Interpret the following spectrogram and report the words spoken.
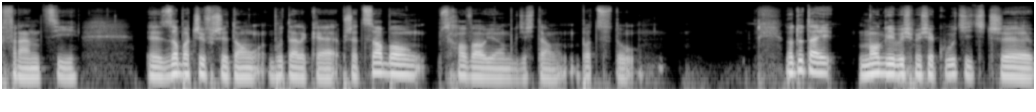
Francji, zobaczywszy tą butelkę przed sobą, schował ją gdzieś tam pod stół. No tutaj moglibyśmy się kłócić, czy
